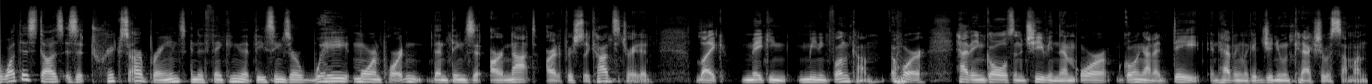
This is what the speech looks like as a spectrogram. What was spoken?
what this does is it tricks our brains into thinking that these things are way more important than things that are not artificially concentrated, like making meaningful income, or having goals and achieving them, or going on a date and having like a genuine connection with someone,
